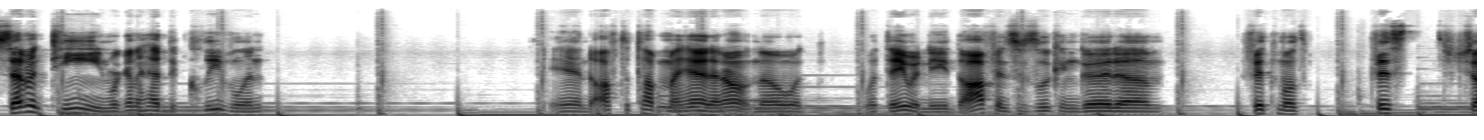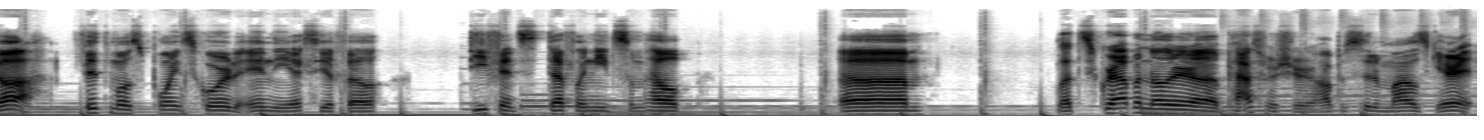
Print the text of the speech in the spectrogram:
17, we're gonna head to Cleveland. And off the top of my head, I don't know what what they would need. The offense is looking good. Um, fifth most fifth ah, fifth most points scored in the XCFL. Defense definitely needs some help. Um, let's grab another uh, pass rusher opposite of Myles Garrett,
